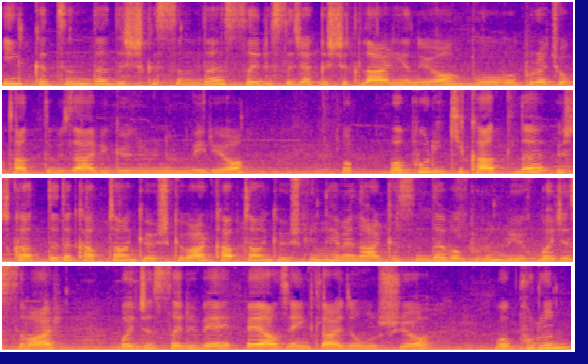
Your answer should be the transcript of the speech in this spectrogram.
ilk katında dış kısımda sarı sıcak ışıklar yanıyor. Bu vapura çok tatlı güzel bir görünüm veriyor. Vapur iki katlı, üst katta da kaptan köşkü var. Kaptan köşkünün hemen arkasında vapurun büyük bacası var. Baca sarı ve beyaz renklerden oluşuyor. Vapurun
